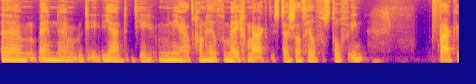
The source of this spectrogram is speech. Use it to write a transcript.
Ja. Um, en um, die, ja, die meneer had gewoon heel veel meegemaakt. Dus daar zat heel veel stof in. Vaak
